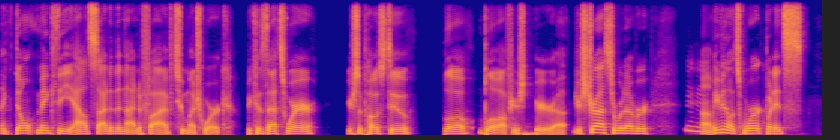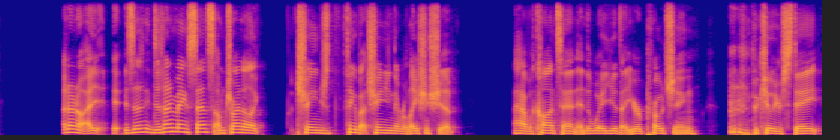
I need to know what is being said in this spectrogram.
like don't make the outside of the nine to five too much work because that's where you're supposed to blow blow off your your uh, your stress or whatever Mhm. um, even though it's work but it's i don't know i is that does that make sense i'm trying to like change think about changing the relationship i have with content and the way you that you're approaching peculiar state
